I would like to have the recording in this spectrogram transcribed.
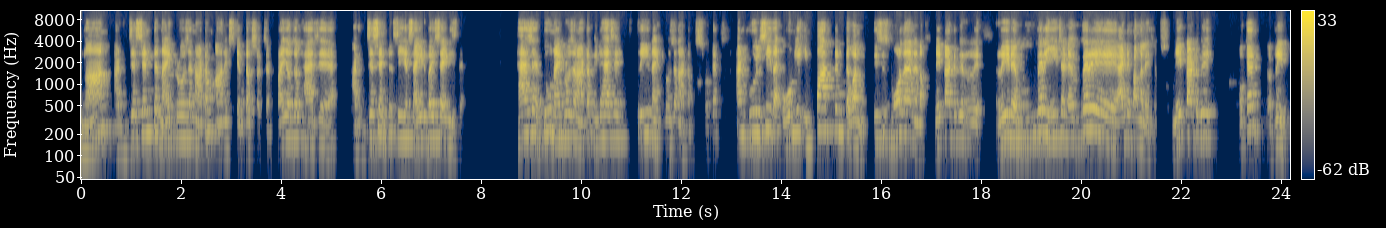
non-adjacent nitrogen atom on its chemical structure. Triazole has a adjacent, see here side by side is there. Has a two nitrogen atom, it has a three nitrogen atoms, okay? And we will see the only important one. This is more than enough. Need not to be re read every each and every antifungal agents. Need not to be, okay, read.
